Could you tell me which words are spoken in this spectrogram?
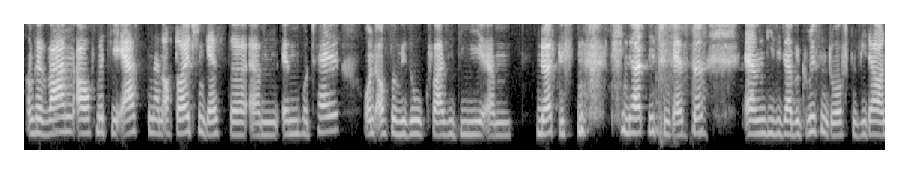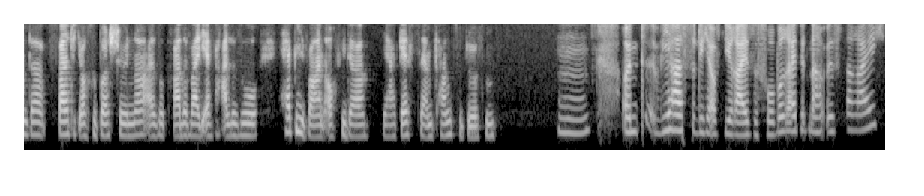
und wir waren auch mit die ersten dann auch deutschen Gäste ähm, im Hotel und auch sowieso quasi die ähm, nördlichsten, die nördlichsten Gäste, ähm, die sie da begrüßen durften wieder. Und das war natürlich auch super schön, ne? Also gerade weil die einfach alle so happy waren, auch wieder ja, Gäste empfangen zu dürfen. Mhm. Und wie hast du dich auf die Reise vorbereitet nach Österreich?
